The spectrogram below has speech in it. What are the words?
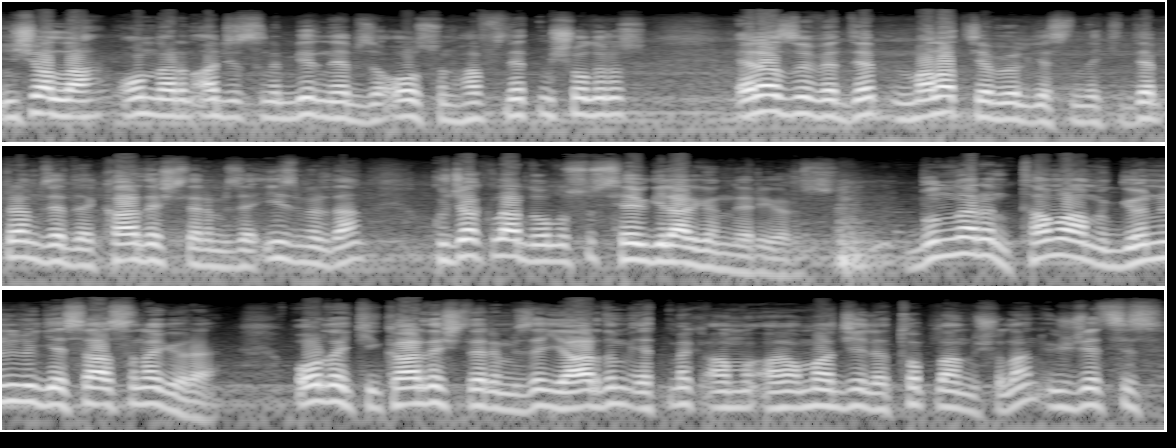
İnşallah onların acısını bir nebze olsun hafifletmiş oluruz. Elazığ ve Dep- Malatya bölgesindeki depremzede kardeşlerimize İzmir'den kucaklar dolusu sevgiler gönderiyoruz. Bunların tamamı gönüllülük esasına göre oradaki kardeşlerimize yardım etmek am- amacıyla toplanmış olan ücretsiz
